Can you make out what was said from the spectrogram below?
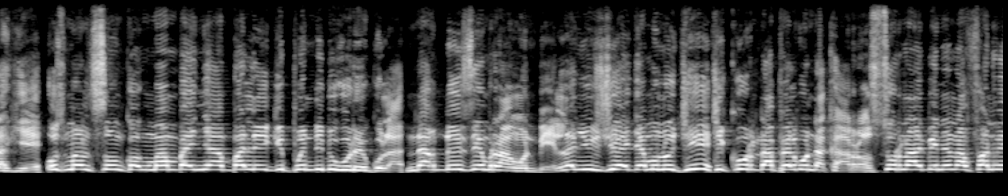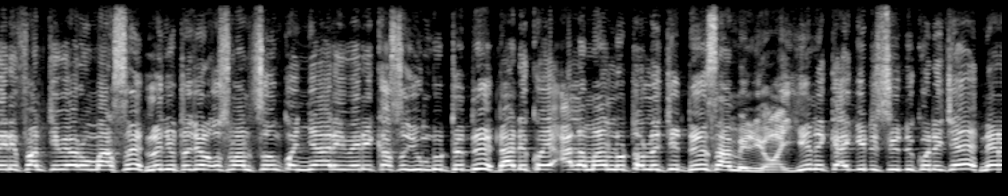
Prodac yi Ousmane Sonko ak Mame Mbaye Niang ba léegi pënd bi wuréegu la. Ndax deuxième round bi la joué jamono ji ci cour d'appel bu Dakar journal bi nee na fan ci weeru mars la ñu tëjoon Ousmane Sonko ñaari weeri kaso yum du tëdd daal di koy alamaan lu toll ci deux cent millions. Yéen kaay gi di Sud Quotidien nee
